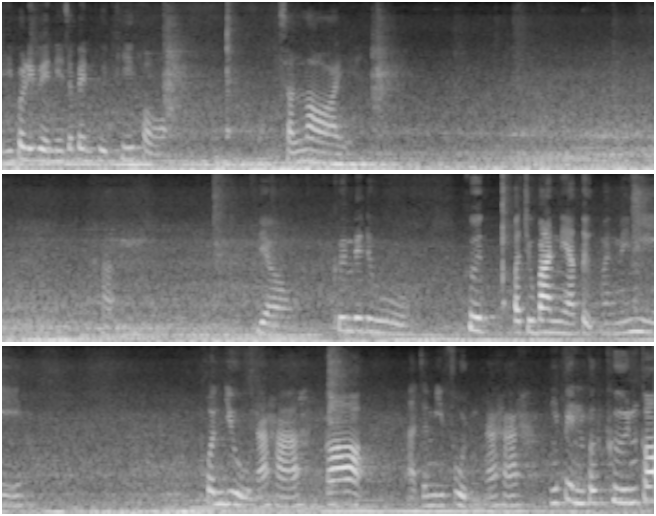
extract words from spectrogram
นี้บริเวณนี้จะเป็นพื้นที่ของชั้นลอยค่ะเดี๋ยวขึ้นไปดู คือปัจจุบันเนี่ยตึกมันไม่มีคนอยู่นะคะ ก็อาจจะมีฝุ่นนะคะ นี่เป็นพื้นก็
